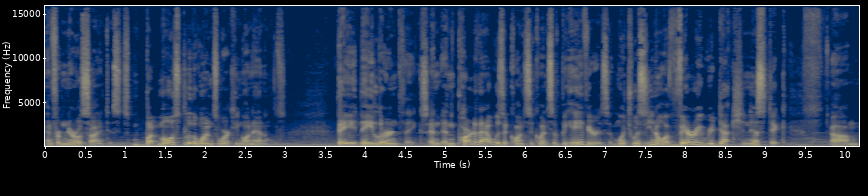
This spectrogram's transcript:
and from neuroscientists, but mostly the ones working on animals. They they learned things, and and part of that was a consequence of behaviorism, which was you know a very reductionistic um,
